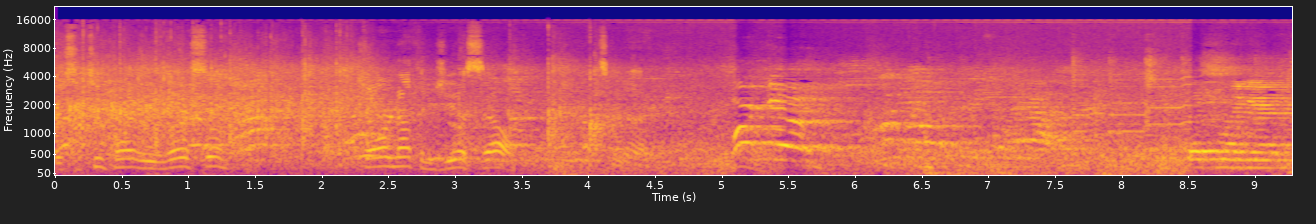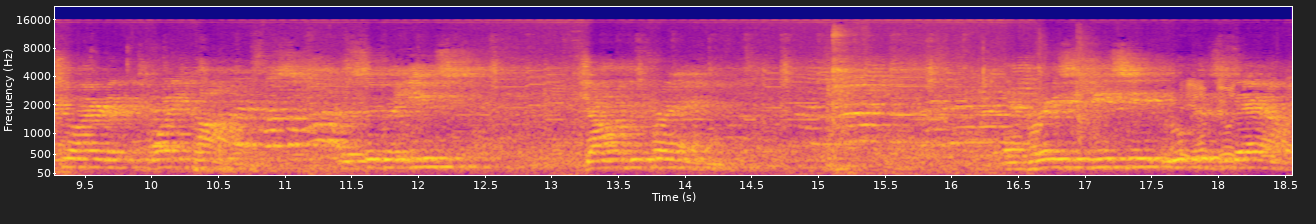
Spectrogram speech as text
There's a two-point reversal. 4 nothing GSL. That's good. Wrestling at 220 pounds. Sibley East, John Dufresne. And for ACGC, Lucas Down.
